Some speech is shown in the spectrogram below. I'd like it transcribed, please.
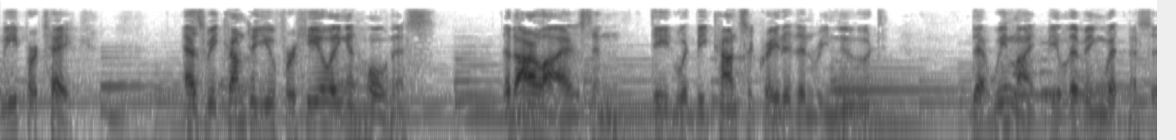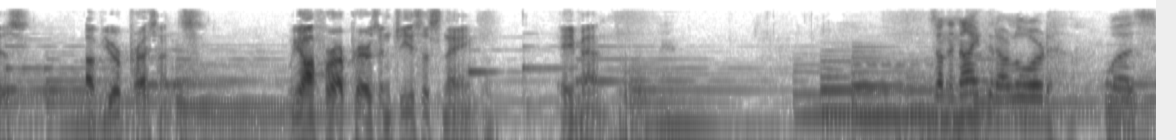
we partake, as we come to you for healing and wholeness, that our lives indeed would be consecrated and renewed, that we might be living witnesses of your presence. We offer our prayers in Jesus' name. Amen. It was on the night that our Lord was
